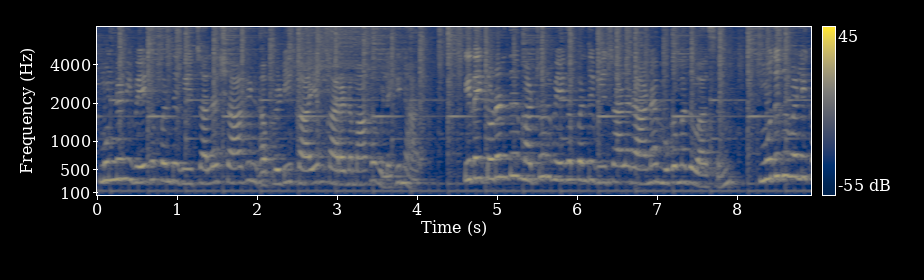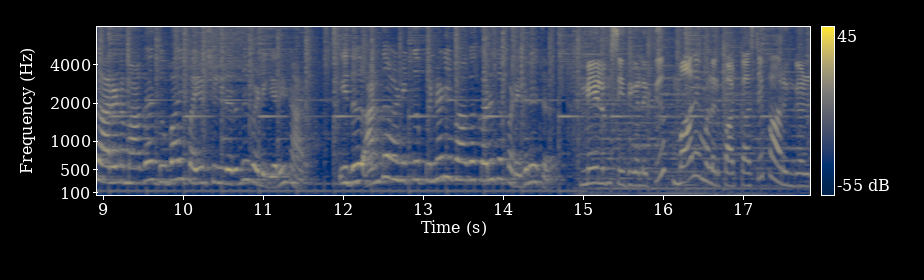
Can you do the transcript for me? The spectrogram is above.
முன்னணி வேகப்பந்து வீச்சாளர் ஷாகின் அப்ரிடி காயம் காரணமாக விலகினார். இதைத் தொடர்ந்து மற்றொரு வேகப்பந்து வீச்சாளரான முகமது வாசிம் முதுகுவலி காரணமாக துபாய் பயிற்சியிலிருந்து வெளியேறினார். இது அந்த அணிக்கு பின்னடைவாக கருதப்படுகிறது. மேலும் செய்திகளுக்கு மாலை மலர் பாட்காஸ்டை பாருங்கள்.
